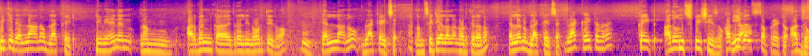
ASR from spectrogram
ಮಿಕ್ಕಿದೆಲ್ಲಾನು ಬ್ಲ್ಯಾಕ್ ಕೈಟ್ ನೀವು ಏನೇನು ನಮ್ಮ ಅರ್ಬನ್ ಕ ಇದರಲ್ಲಿ ನೋಡ್ತಿದ್ರೋ ಎಲ್ಲಾನು ಬ್ಲ್ಯಾಕ್ ಕೈಟ್ಸೆ ನಮ್ಮ ಸಿಟಿಯಲ್ಲೆಲ್ಲ ನೋಡ್ತಿರೋದು ಎಲ್ಲಾನು ಬ್ಲ್ಯಾಕ್ ಕೈಟ್ಸೆ ಬ್ಲ್ಯಾಕ್ ಕೈಟ್ ಅಂದರೆ? ಕೈಟ್ ಅದೊಂದು ಸ್ಪೀಶೀಸು? ಈಗಲ್ಸ್ ಸಪ್ರೇಟು ಅದು.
